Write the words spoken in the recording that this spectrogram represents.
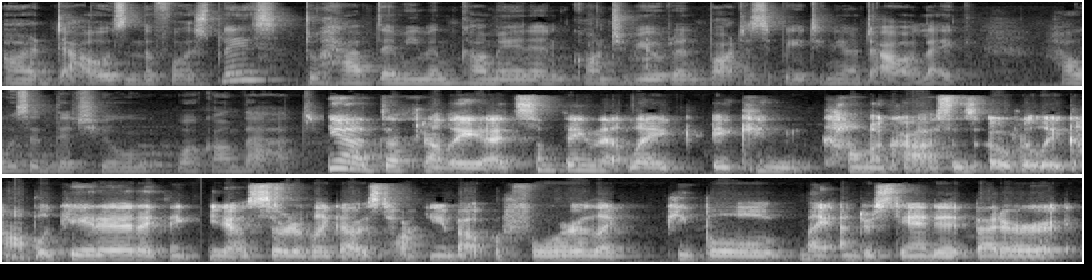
are DAOs in the first place to have them even come in and contribute and participate in your DAO? Like how is it that you work on that? Yeah definitely. It's something that like it can come across as overly complicated. I think you know sort of like i was talking about before like people might understand it better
